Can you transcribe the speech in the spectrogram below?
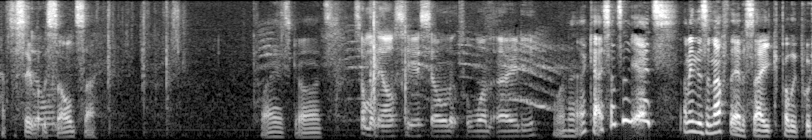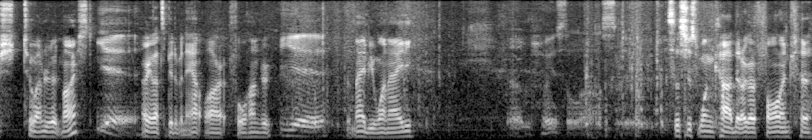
Have to see what was sold, so. Players guides. Someone else here selling it for 180. One, uh, okay, so it's a, yeah, it's. I mean, there's enough there to say you could probably push 200 at most. Yeah, I reckon that's a bit of an outlier at 400, yeah. but maybe 180. Um, who's the last dude? So it's just one card that I got to find to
